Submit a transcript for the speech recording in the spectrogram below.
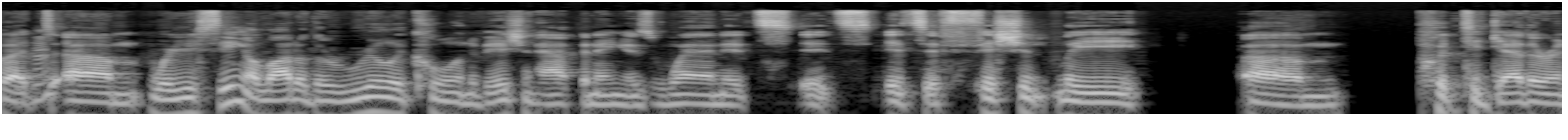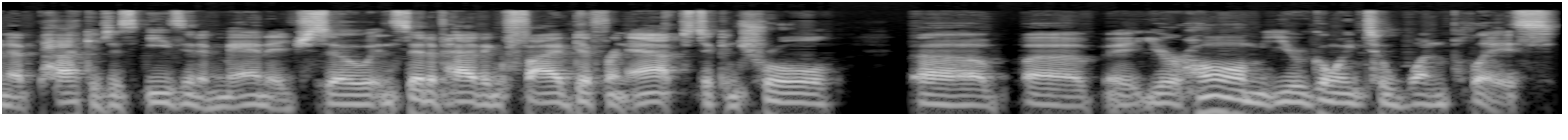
But mm-hmm. um, where you're seeing a lot of the really cool innovation happening is when it's it's it's efficiently um, put together in a package that's easy to manage. So instead of having five different apps to control uh, uh, your home, you're going to one place,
